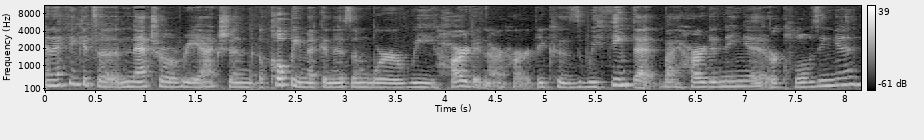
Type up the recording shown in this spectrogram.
and I think it's a natural reaction, a coping mechanism where we harden our heart because we think that by hardening it or closing it,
